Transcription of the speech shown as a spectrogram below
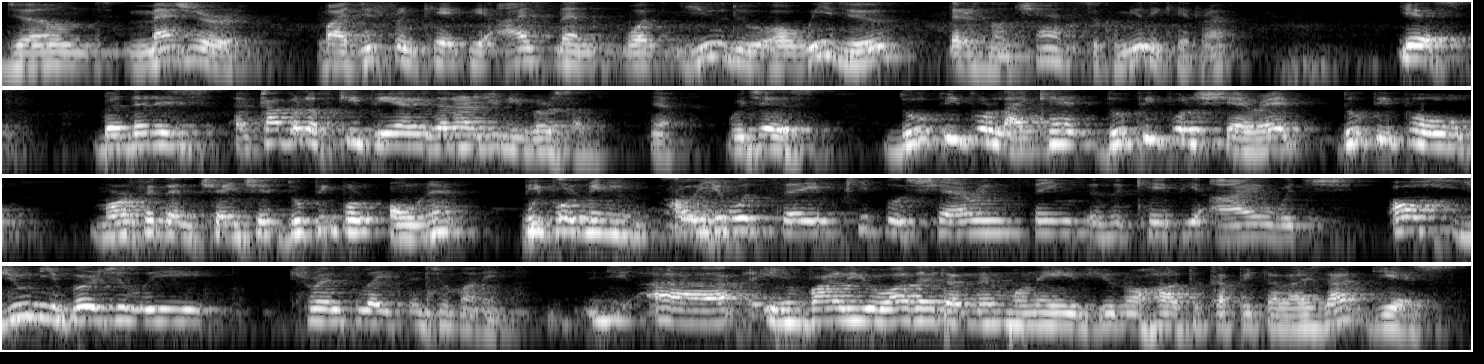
don't measure by different KPIs than what you do or we do, there's no chance to communicate, right? Yes, but there is a couple of KPIs that are universal, Yeah. which is do people like it? Do people share it? Do people morph it and change it? Do people own it? People you- meaning So you it. would say people sharing things is a KPI which Oh. universally translates into money. uh, in value added and then money if you know how to capitalize that yes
